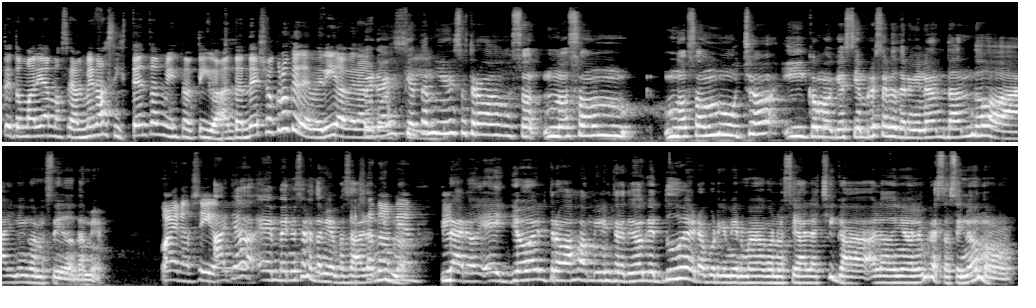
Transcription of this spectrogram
te tomarían, no sé, al menos asistente administrativa, ¿entendés? Yo creo que debería haber algo Pero así. es que también esos trabajos son- no son no son muchos y como que siempre se lo terminan dando a alguien conocido también. Bueno, sí. Allá en Venezuela también pasaba lo mismo. también. Claro, eh, yo el trabajo administrativo que tuve era porque mi hermana conocía a la chica, a la dueña de la empresa, si no, no.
